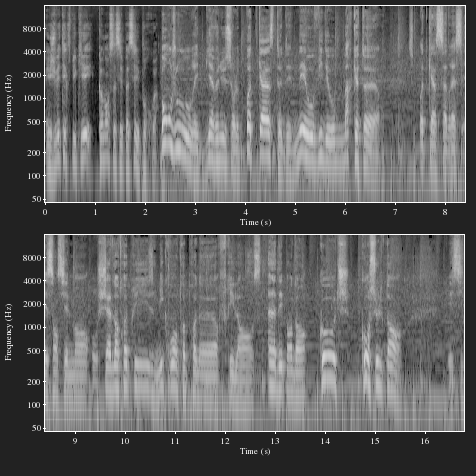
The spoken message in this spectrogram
et je vais t'expliquer comment ça s'est passé et pourquoi. Bonjour et bienvenue sur le podcast des néo-vidéo marketeurs. Ce podcast s'adresse essentiellement aux chefs d'entreprise, micro-entrepreneurs, freelance, indépendants, coachs, consultants. Et si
